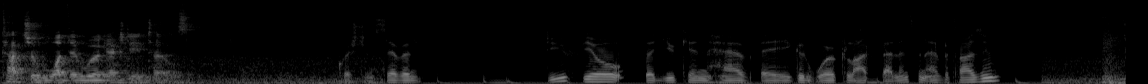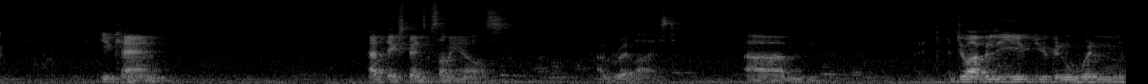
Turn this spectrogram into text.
touch of what their work actually entails. Question seven. Do you feel that you can have a good work life balance in advertising? You can. at the expense of something else. I've realized. Um, do I believe you can win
